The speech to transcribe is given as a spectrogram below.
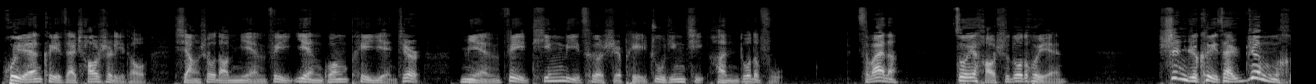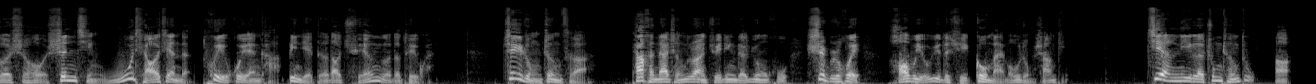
会员可以在超市里头享受到免费验光配眼镜儿、免费听力测试配助听器很多的服务。此外呢，作为好事多的会员，甚至可以在任何时候申请无条件的退会员卡，并且得到全额的退款。这种政策啊，它很大程度上决定着用户是不是会毫不犹豫的去购买某种商品。建立了忠诚度啊，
